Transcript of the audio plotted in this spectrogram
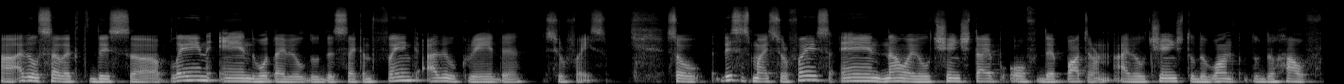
Uh, I will select this uh, plane and what I will do the second thing I will create the surface. So this is my surface and now I will change type of the pattern. I will change to the one to the half.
